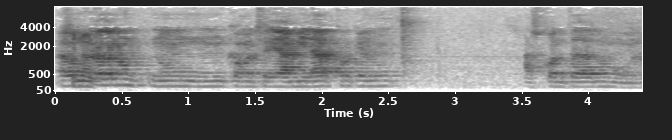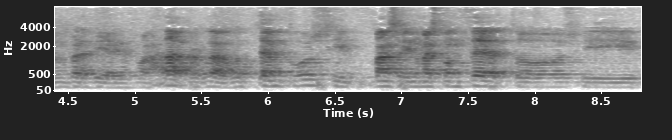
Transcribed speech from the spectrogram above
eu sino... creo que non, non como cheguei a mirar porque non, as contas non, non parecía que fora nada, pero claro, os tempos, se si van saindo máis concertos e,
